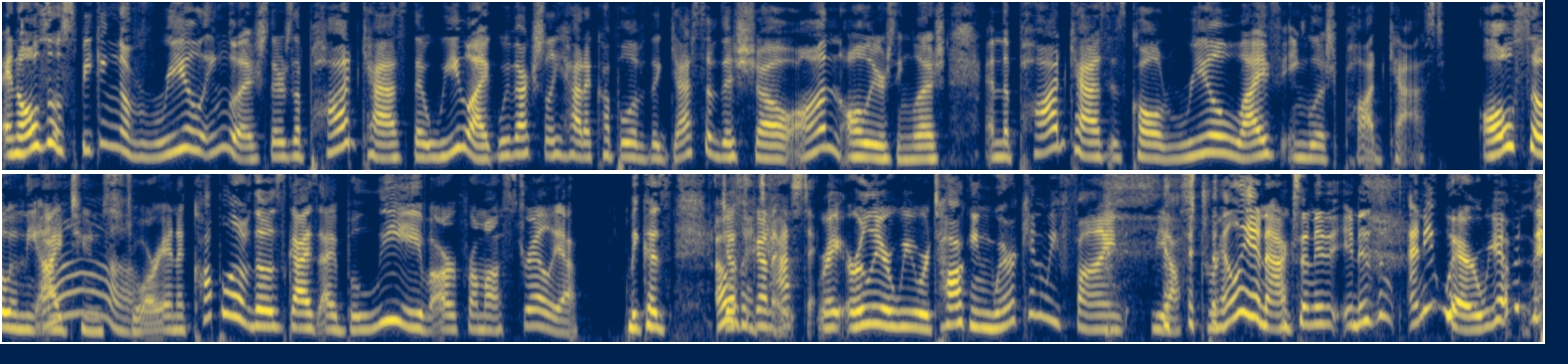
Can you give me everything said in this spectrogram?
and also speaking of real English, there's a podcast that we like. We've actually had a couple of the guests of this show on All Ears English and the podcast is called Real Life English Podcast also in the ah. iTunes store. And a couple of those guys, I believe, are from Australia. Because oh, Jessica, fantastic. right earlier we were talking, where can we find the Australian accent? It, it isn't anywhere. We haven't.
